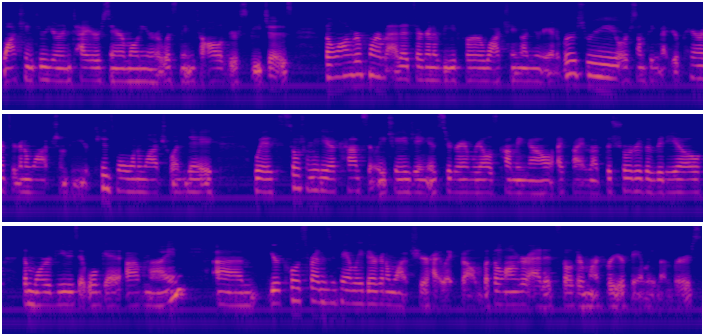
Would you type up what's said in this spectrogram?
watching through your entire ceremony or listening to all of your speeches. The longer form edits are going to be for watching on your anniversary or something that your parents are going to watch, something your kids will want to watch one day. With social media constantly changing, Instagram Reels coming out, I find that the shorter the video, the more views it will get online. Um, your close friends and family, they're going to watch your highlight film, but the longer edits, those are more for your family members.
